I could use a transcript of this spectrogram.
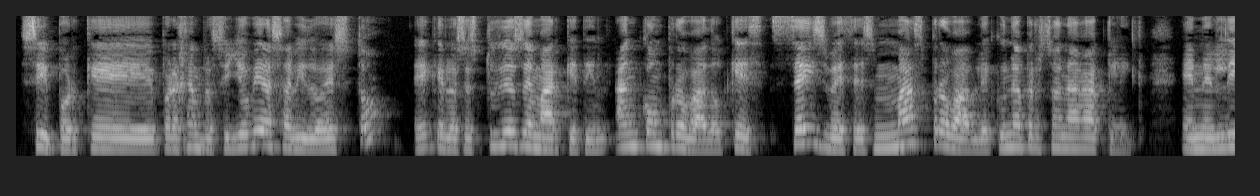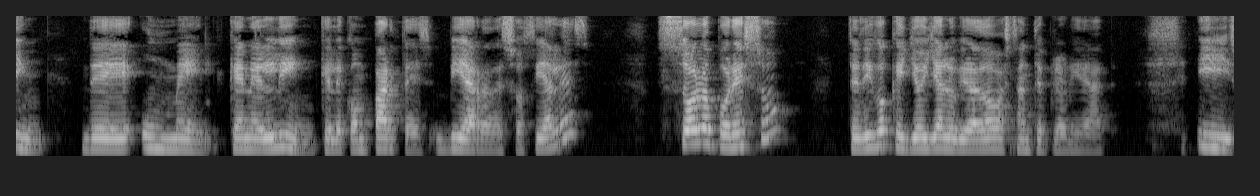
Sí, porque, por ejemplo, si yo hubiera sabido esto, ¿eh? que los estudios de marketing han comprobado que es seis veces más probable que una persona haga clic en el link de un mail que en el link que le compartes vía redes sociales, solo por eso te digo que yo ya le hubiera dado bastante prioridad. Y,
